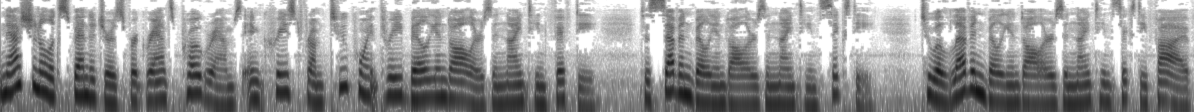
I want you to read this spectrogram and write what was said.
National expenditures for grants programs increased from $2.3 billion in 1950 to $7 billion in 1960 to $11 billion in 1965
